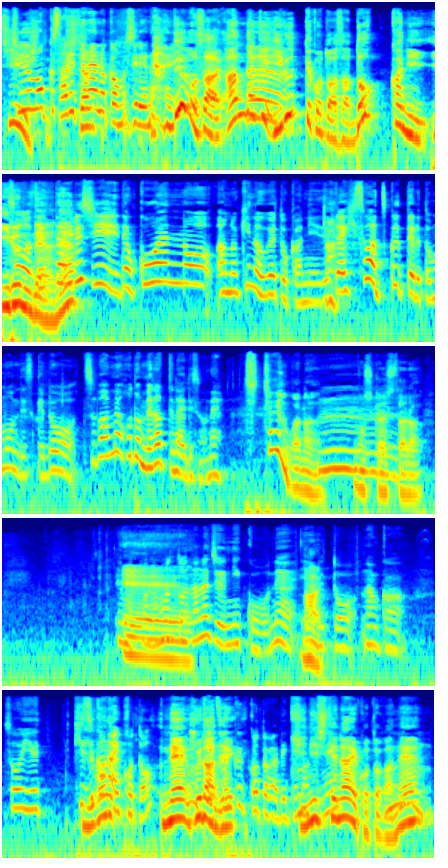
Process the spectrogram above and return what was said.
注注目されてないのかもしれない。でもさ、あんだけいるってことはさ、どっかにいるんだよそう、絶対いねる。し、でも公園のあの木の上とかに絶対ヒ素は作ってると思うんですけど、ツバメほど目立ってないですよね。ちっちゃいのかな？んもしかしたら。でもこのえー本当72個をね、はいやると、なんか、そういう気づかないことね、に普段ね気づくことができますね。気にしてないことがね。うん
